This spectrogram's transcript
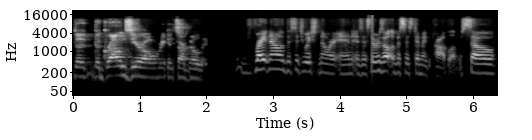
the the ground zero where we can start building. Right now, the situation that we're in is the result of a systemic problem. So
